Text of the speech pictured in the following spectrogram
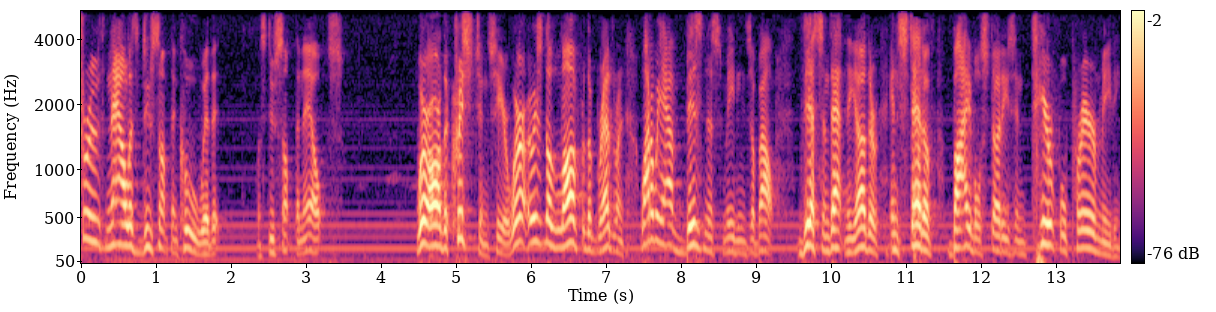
truth, now let's do something cool with it. Let's do something else. Where are the Christians here? Where is the love for the brethren? Why do we have business meetings about this and that and the other instead of Bible studies and tearful prayer meetings?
